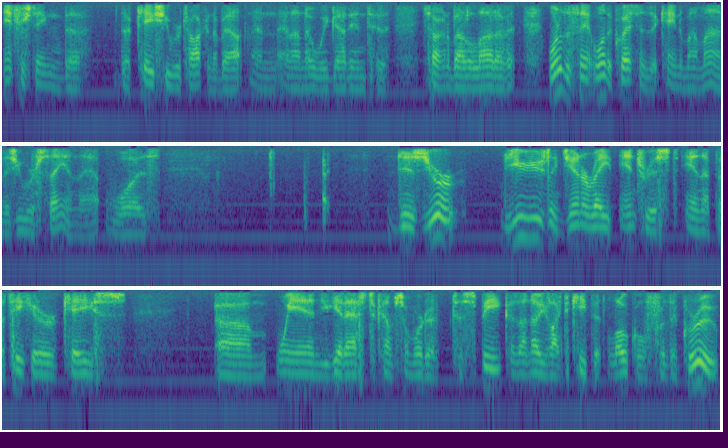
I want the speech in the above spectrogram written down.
interesting the the case you were talking about, and, and I know we got into talking about a lot of it. One of the th- one of the questions that came to my mind as you were saying that was does your do you usually generate interest in a particular case um, when you get asked to come somewhere to, to speak? Because I know you like to keep it local for the group,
